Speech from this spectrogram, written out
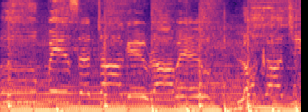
ဘူးပေးဆက်ထားခဲ့ရပဲလောကကြီး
